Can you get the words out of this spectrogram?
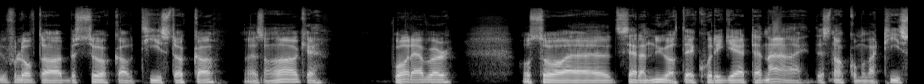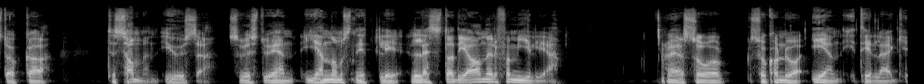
du får lov til å ha besøk av ti stykker. Og jeg sa, ah, ok, whatever. Og så eh, ser jeg nå at det er korrigert til nei, nei, nei, det er snakk om å være ti stykker til sammen i huset. Så hvis du er en gjennomsnittlig læstadianerfamilie, eh, så, så kan du ha én i tillegg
